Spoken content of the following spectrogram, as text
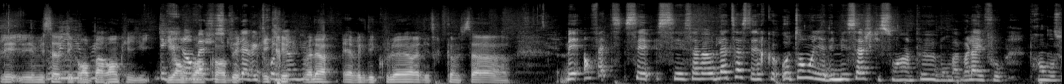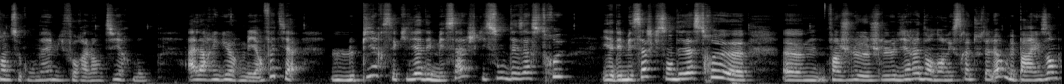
les, messages Oui, des oui. grands-parents qui, qui en envoient encore des... avec virgules. voilà, et avec des couleurs et des trucs comme ça. Mais en fait, c'est, c'est, ça va au-delà de ça. C'est-à-dire que autant il y a des messages qui sont un peu, bon bah voilà, il faut prendre soin de ce qu'on aime, il faut ralentir, bon, à la rigueur. Mais en fait, il y a, le pire, c'est qu'il y a des messages qui sont désastreux. Il y a des messages qui sont désastreux. euh, euh, Enfin, je, le, je le lirai dans, dans l'extrait tout à l'heure, mais par exemple,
